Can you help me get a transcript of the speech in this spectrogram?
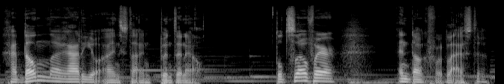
Ga dan naar radioeinstein.nl. Tot zover en dank voor het luisteren.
